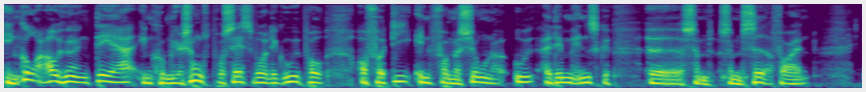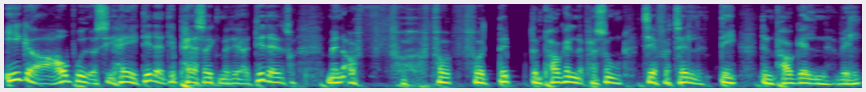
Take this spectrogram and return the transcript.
En god afhøring, det er en kommunikationsproces, hvor det går ud på at få de informationer ud af det menneske, øh, som, som sidder foran. Ikke at afbryde og sige, hey, det der, det passer ikke med det, det der, men at få, få den pågældende person til at fortælle det, den pågældende vil.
